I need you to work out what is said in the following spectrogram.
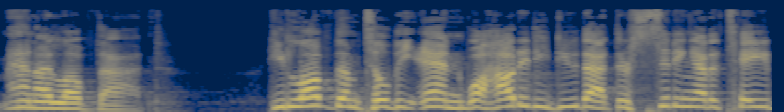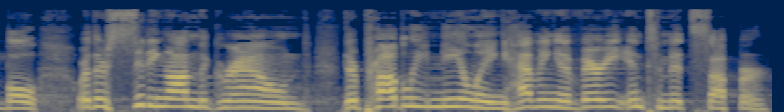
Man, I love that. He loved them till the end. Well, how did he do that? They're sitting at a table or they're sitting on the ground. They're probably kneeling, having a very intimate supper.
